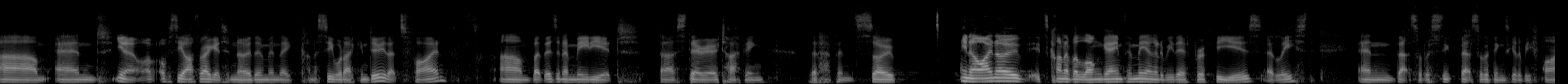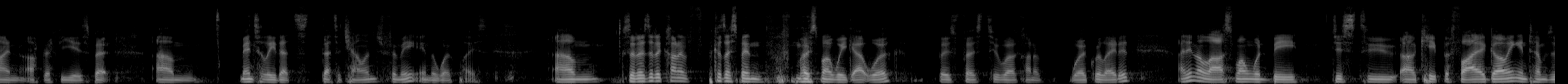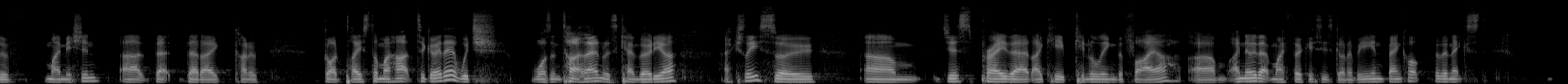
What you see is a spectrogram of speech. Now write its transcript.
Mm. and, you know, obviously after I get to know them and they kind of see what I can do, that's fine. Um, but there's an immediate uh, stereotyping that happens. So, you know, I know it's kind of a long game for me. I'm going to be there for a few years at least and that sort of that sort of thing's going to be fine after a few years. But um, mentally, that's that's a challenge for me in the workplace. Um, so those are the kind of because I spend most of my week at work. Those first two are kind of work related. I think the last one would be just to uh, keep the fire going in terms of my mission uh, that that I kind of God placed on my heart to go there, which wasn't Thailand, was Cambodia, actually. So um, just pray that I keep kindling the fire. Um, I know that my focus is going to be in Bangkok for the next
